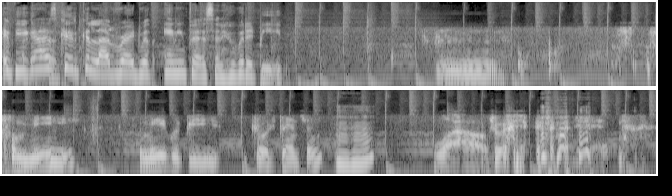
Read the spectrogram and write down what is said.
If you guys could collaborate with any person, who would it be? Mm. For me, for me it would be George Benson. Mm-hmm. Wow.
